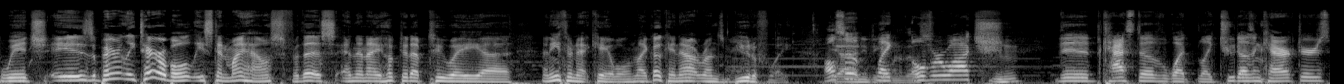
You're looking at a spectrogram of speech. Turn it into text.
which is apparently terrible at least in my house for this. And then I hooked it up to a uh, an ethernet cable. And like okay now it runs beautifully. Also, like Overwatch, Mm-hmm. the cast of what like two dozen characters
